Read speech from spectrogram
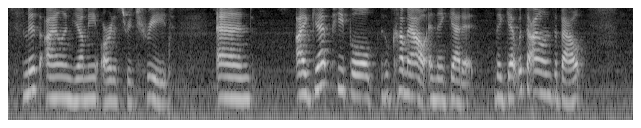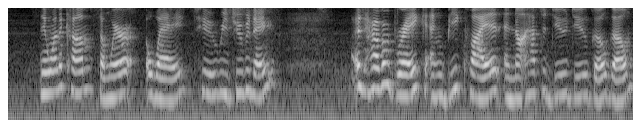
Smith Island Yummy Artist Retreat. And I get people who come out and they get it. They get what the island's about. They want to come somewhere away to rejuvenate and have a break and be quiet and not have to do, do, go, go.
